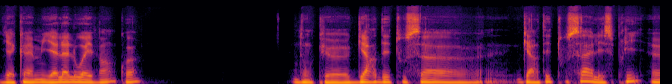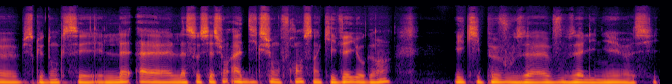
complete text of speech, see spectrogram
il y a quand même il y a la loi E20 quoi. Donc euh, gardez tout ça, euh, gardez tout ça à l'esprit, euh, puisque donc c'est l'association Addiction France hein, qui veille au grain et qui peut vous, vous aligner si,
